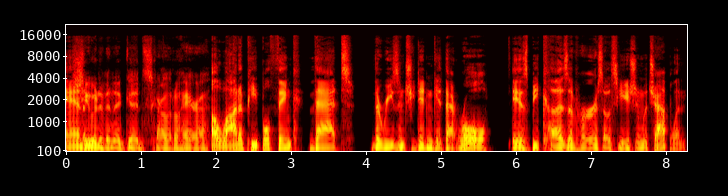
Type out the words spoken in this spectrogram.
And she would have been a good Scarlett O'Hara. a lot of people think that the reason she didn't get that role is because of her association with Chaplin.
